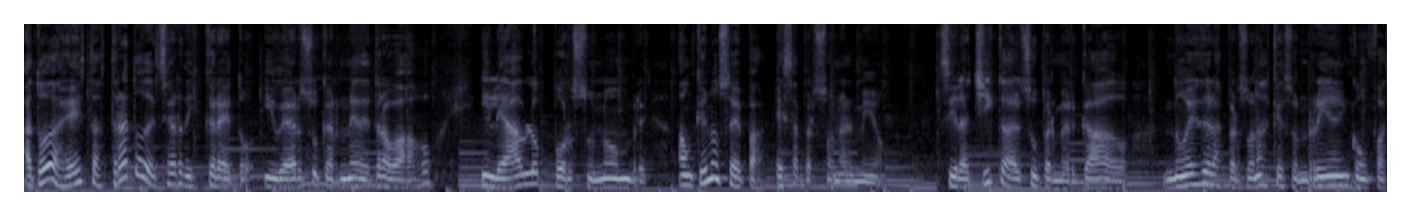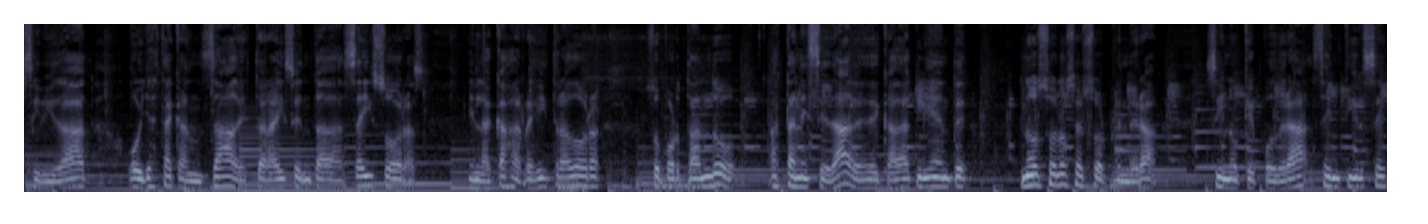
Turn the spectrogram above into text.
A todas estas trato de ser discreto y ver su carnet de trabajo y le hablo por su nombre, aunque no sepa esa persona el mío. Si la chica del supermercado no es de las personas que sonríen con facilidad o ya está cansada de estar ahí sentada seis horas en la caja registradora soportando hasta necedades de cada cliente, no solo se sorprenderá, sino que podrá sentirse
